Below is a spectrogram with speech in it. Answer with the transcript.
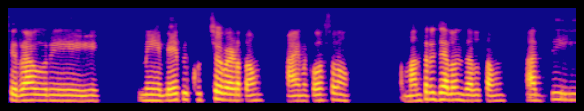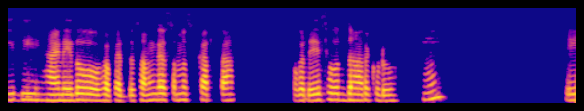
చిర్రా ఊరి మేము లేపి కూర్చోబెడతాం. ఆయన కోసం మంత్రజలం జల్లుతాం. అది ఇది ఆయన ఏదో ఒక పెద్ద సంఘ సంస్కర్త, ఒక దేశోద్ధారకుడు. ఈ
